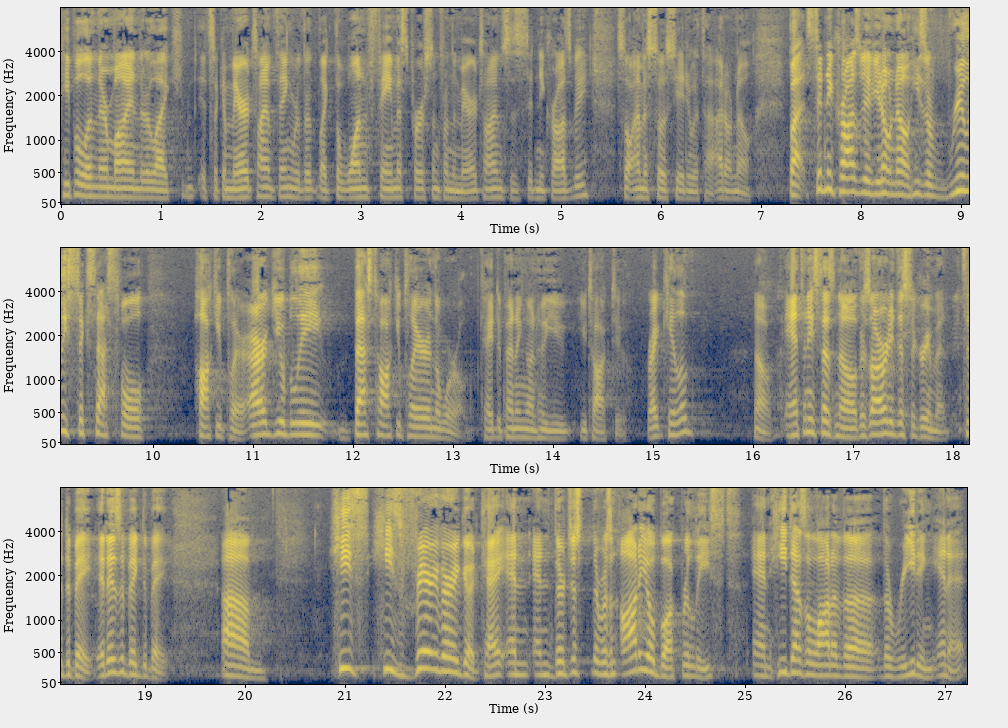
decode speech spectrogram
people in their mind, they're like, it's like a maritime thing where like the one famous person from the Maritimes is Sidney Crosby. So I'm associated with that. I don't know. But Sidney Crosby, if you don't know, he's a really successful hockey player, arguably best hockey player in the world, okay, depending on who you, you talk to. Right, Caleb? No. Anthony says no. There's already disagreement. It's a debate. It is a big debate. Um, he's he's very very good okay and and there just there was an audiobook released and he does a lot of the the reading in it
